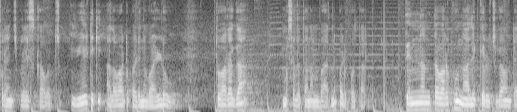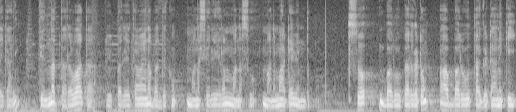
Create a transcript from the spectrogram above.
ఫ్రెంచ్ ఫ్రైస్ కావచ్చు వీటికి అలవాటు పడిన వాళ్ళు త్వరగా ముసలితనం బారిన పడిపోతారు. తిన్నంత వరకు నాలిక్కి రుచిగా ఉంటాయి కానీ తిన్న తర్వాత విపరీతమైన బద్ధకం. మన శరీరం మనసు మన మాటే విందు సో బరువు పెరగటం ఆ బరువు తగ్గటానికి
